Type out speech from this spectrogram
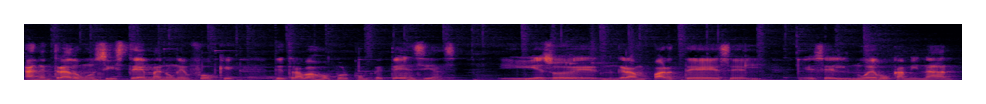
han entrado en un sistema, en un enfoque de trabajo por competencias y eso en gran parte es el, es el nuevo caminar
